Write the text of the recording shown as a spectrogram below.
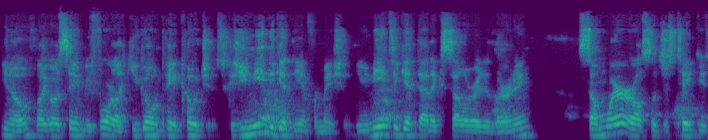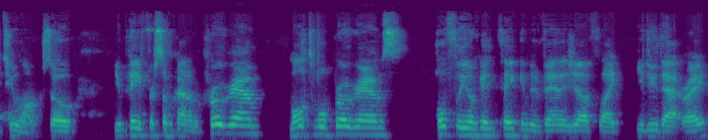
you know, like I was saying before, like you go and pay coaches because you need to get the information. You need to get that accelerated learning somewhere, or else it'll just take you too long. So you pay for some kind of a program, multiple programs. Hopefully, you don't get taken advantage of. Like you do that, right?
